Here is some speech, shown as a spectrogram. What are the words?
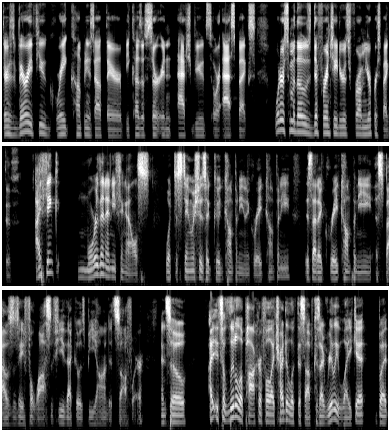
there's very few great companies out there because of certain attributes or aspects. What are some of those differentiators from your perspective? I think more than anything else, what distinguishes a good company and a great company is that a great company espouses a philosophy that goes beyond its software. And so I, it's a little apocryphal. I tried to look this up because I really like it, but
